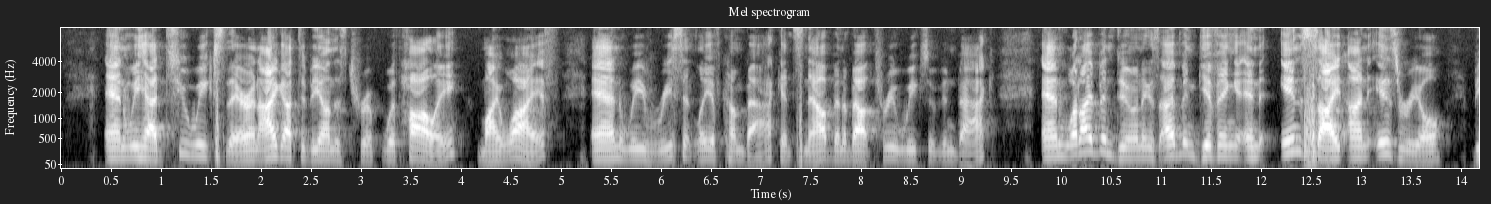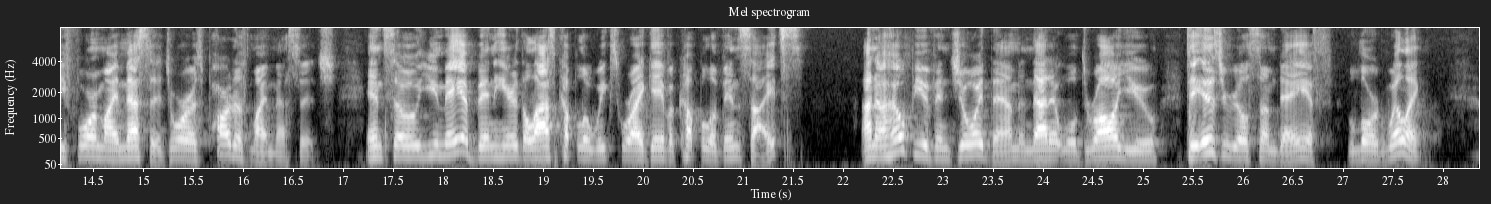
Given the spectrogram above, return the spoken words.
And we had two weeks there, and I got to be on this trip with Holly, my wife, and we recently have come back. It's now been about three weeks we've been back. And what I've been doing is I've been giving an insight on Israel before my message or as part of my message. And so you may have been here the last couple of weeks where I gave a couple of insights. And I hope you've enjoyed them and that it will draw you to Israel someday, if the Lord willing.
